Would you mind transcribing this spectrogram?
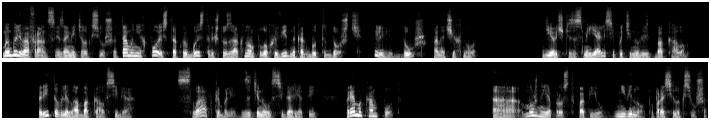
Мы были во Франции, заметила Ксюша. Там у них поезд такой быстрый, что за окном плохо видно, как будто дождь. Или душ, она чихнула. Девочки засмеялись и потянулись к бокалам. Рита влила бокал в себя. Сладко, блин, затянулась сигаретой. Прямо компот. «А можно я просто попью? Не вино», — попросила Ксюша.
